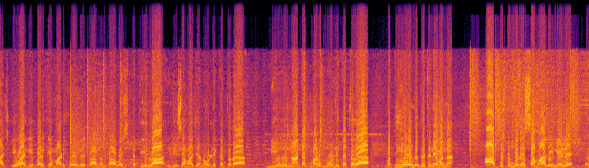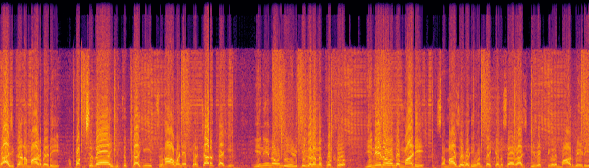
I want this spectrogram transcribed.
ರಾಜಕೀಯವಾಗಿ ಬಳಕೆ ಮಾಡಿಕೊಳ್ಬೇಕಾದಂಥ ಅವಶ್ಯಕತೆ ಇಲ್ಲ. ಇಡೀ ಸಮಾಜ ನೋಡ್ಲಿಕ್ಕತ್ತದ. ನೀವು ನಾಟಕ ಮಾಡೋದು ನೋಡ್ಲಿಕ್ಕತ್ತದ. ಮತ್ತು ಈ ಒಂದು ಘಟನೆಯನ್ನು ಆ ಕುಟುಂಬದ ಸಮಾಧಿ ಮೇಲೆ ರಾಜಕಾರಣ ಮಾಡಬೇಡಿ. ಪಕ್ಷದ ಹಿತಕ್ಕಾಗಿ, ಚುನಾವಣೆ ಪ್ರಚಾರಕ್ಕಾಗಿ ಏನೇನೋ ಒಂದು ಹೇಳಿಕೆಗಳನ್ನು ಕೊಟ್ಟು, ಏನೇನೋ ಒಂದು ಮಾಡಿ ಸಮಾಜ ಒಡೆಯುವಂಥ ಕೆಲಸ ರಾಜಕೀಯ ವ್ಯಕ್ತಿಗಳು ಮಾಡಬೇಡಿ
